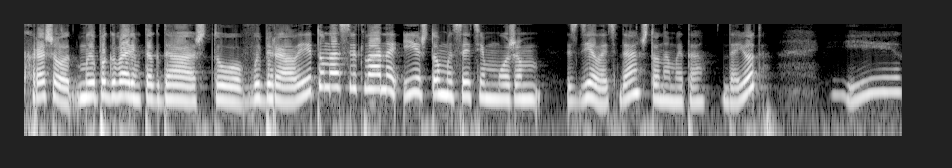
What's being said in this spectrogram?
хорошо, мы поговорим тогда, что выбирала это у нас Светлана, и что мы с этим можем сделать, да, что нам это дает, и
